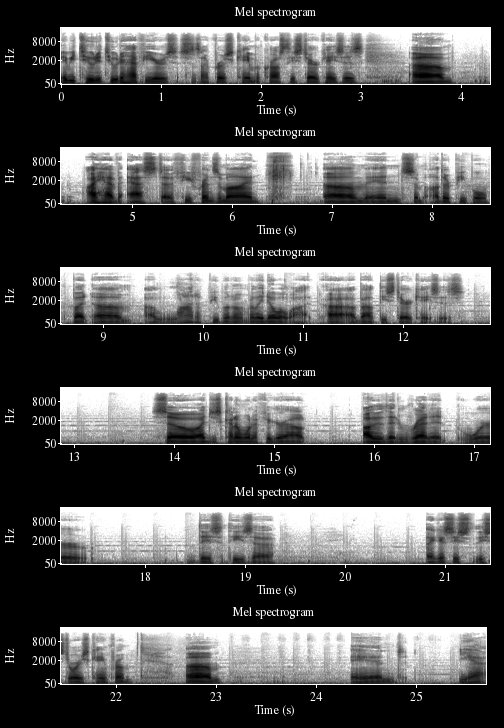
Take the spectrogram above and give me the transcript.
maybe two to two and a half years since I first came across these staircases. Um, I have asked a few friends of mine um, and some other people, but um, a lot of people don't really know a lot uh, about these staircases. So I just kind of want to figure out, other than Reddit, where these these uh, I guess these these stories came from. Um, and yeah,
